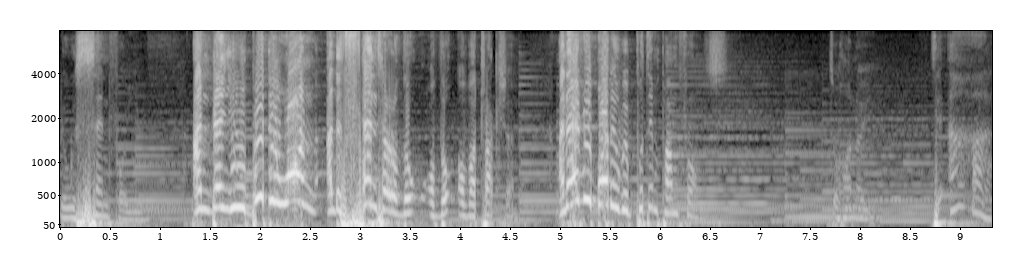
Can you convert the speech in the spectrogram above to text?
they will send for you, and then you will be the one at the center of the of, the, of attraction, and everybody will be putting palm fronds to honor you. Say, ah,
